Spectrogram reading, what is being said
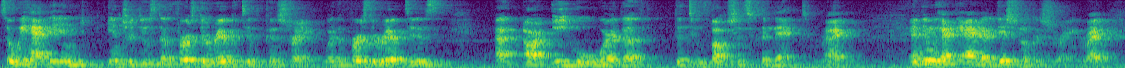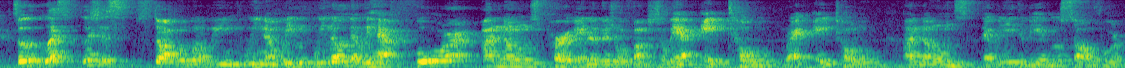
So we had to in, introduce the first derivative constraint, where the first derivatives uh, are equal, where the, the two functions connect, right? And then we had to add an additional constraint, right? So let's let's just start with what we, we know. We, we know that we have four unknowns per individual function. So we have eight total, right? Eight total unknowns that we need to be able to solve for.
